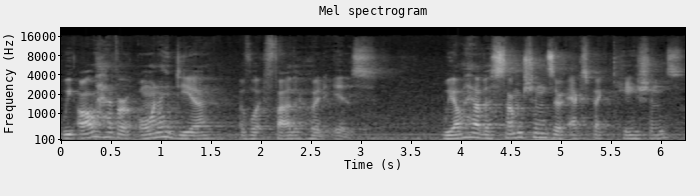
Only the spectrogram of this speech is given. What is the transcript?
We all have our own idea of what fatherhood is. We all have assumptions or expectations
